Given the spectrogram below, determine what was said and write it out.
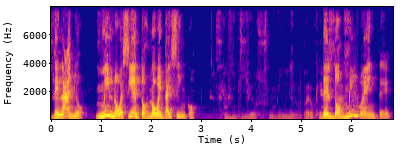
del año 1995. Ay, Dios mío, pero qué Del 2020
